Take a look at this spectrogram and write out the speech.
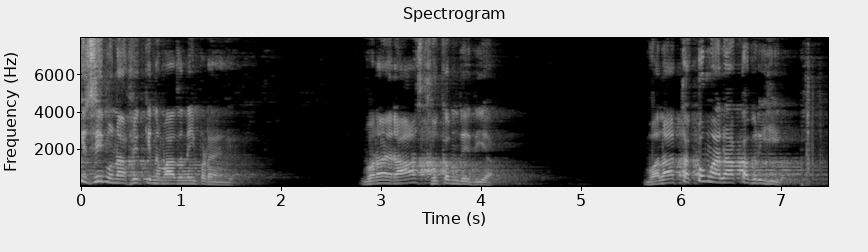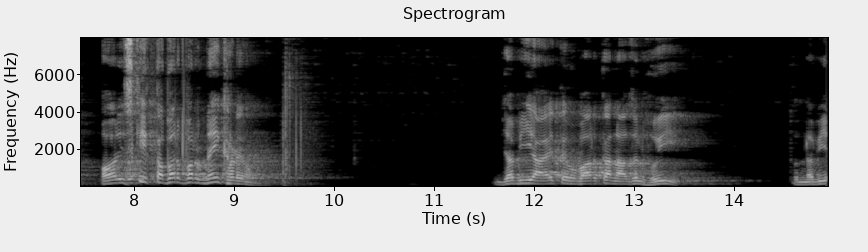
کسی منافق کی نماز نہیں پڑھائیں گے۔ براہ راست حکم دے دیا۔ ولا تکم اعلیٰ قبر ہی اور اس کی قبر پر نہیں کھڑے ہوں۔ جب یہ آیت مبارکہ نازل ہوئی تو نبی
